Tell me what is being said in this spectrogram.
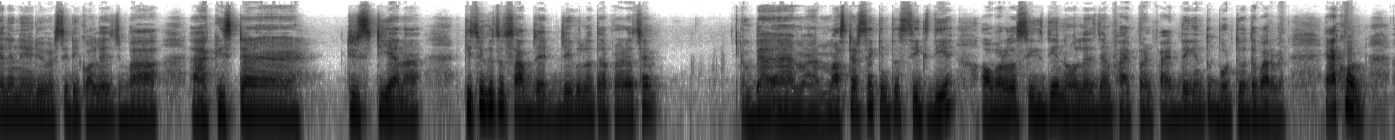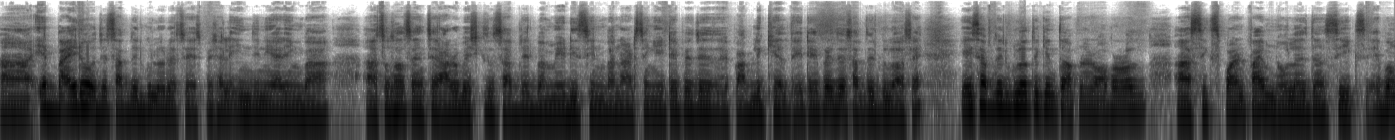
L N university college বা ক্রিস্টা ক্রিস্টিয়ানা কিছু কিছু সাবজেক্ট যেগুলোতে আপনারা আছে মাস্টার্সে কিন্তু সিক্স দিয়ে ওভারঅল সিক্স দিয়ে no less than five point five দিয়ে কিন্তু ভর্তি হতে পারবেন। এখন এর বাইরেও যে সাবজেক্টগুলো রয়েছে স্পেশালি ইঞ্জিনিয়ারিং বা সোশ্যাল সায়েন্সের আরও বেশ কিছু সাবজেক্ট বা মেডিসিন বা নার্সিং এই টাইপের যে পাবলিক হেলথ এই টাইপের যে সাবজেক্টগুলো আছে, এই সাবজেক্টগুলোতে কিন্তু আপনার overall six point five no less than six এবং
